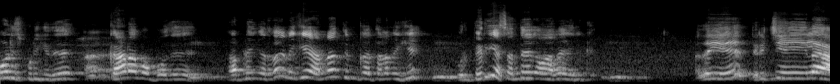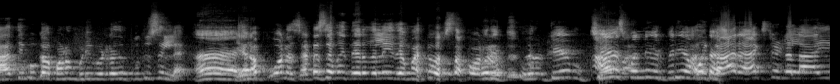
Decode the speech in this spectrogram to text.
போலீஸ் பிடிக்குது காணாம போகுது அப்படிங்கறத இன்னைக்கு அதிமுக தலைமைக்கு ஒரு பெரிய சந்தேகமாவே இருக்கு. அது திருச்சியில அதிமுக பணம் பிடிபடுறது புதுசு இல்ல. ஏன்னா போன சட்டசபை தேர்தலில் இதை மாதிரி ஒரு சம்பவம் ஒரு நடந்தது. ஒரு டீம் சேஸ் பண்ணி ஒரு பெரிய கார் ஆக்சிடென்ட் எல்லாம் ஆகி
